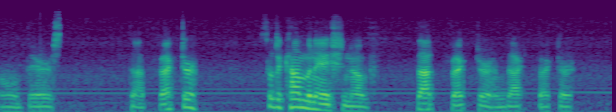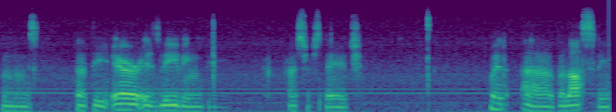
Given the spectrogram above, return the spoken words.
so there's that vector. So the combination of that vector and that vector means that the air is leaving the compressor stage with a velocity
